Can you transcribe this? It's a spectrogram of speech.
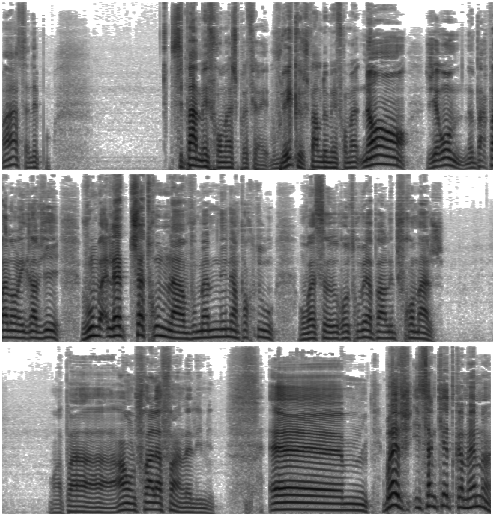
Ah, ça dépend. C'est pas mes fromages préférés. Vous voulez que je parle de mes fromages? Non Jérôme, ne pars pas dans les graviers. Vous, la chatroom, là, vous m'amenez n'importe où. On va se retrouver à parler de fromage. On va pas... Ah, on le fera à la fin, à la limite. Euh, bref, il s'inquiète quand même.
